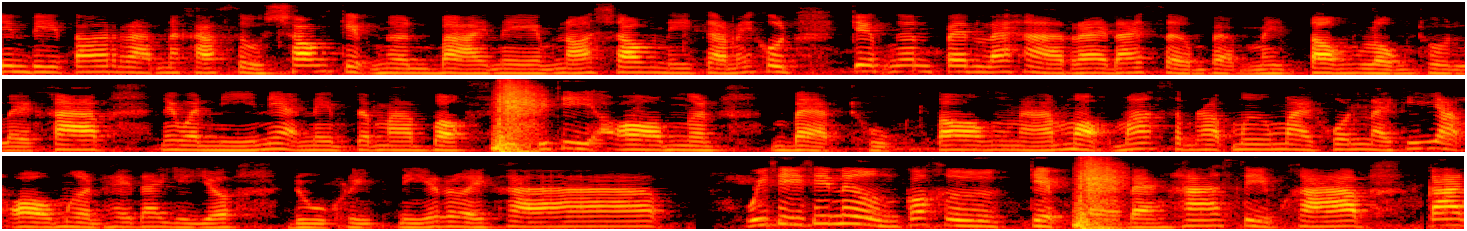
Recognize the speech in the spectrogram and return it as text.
ยินดีต้อนรับนะคะสู่ช่องเก็บเงิน by name เนาะช่องนี้จะไม่คุณเก็บเงินเป็นและหารายได้เสริมแบบไม่ต้องลงทุนเลยครับ ในวันนี้เนี่ยเนมจะมาบอกสิวิธีออมเงินแบบถูกต้องนะเหมาะมากสำหรับมือใหม่คนไหนที่อยากออมเงินให้ได้เยอะๆ ดูคลิปนี้เลยครับ วิธีที่ 1 ก็คือเก็บแต่แบงค์50 ครับ การ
